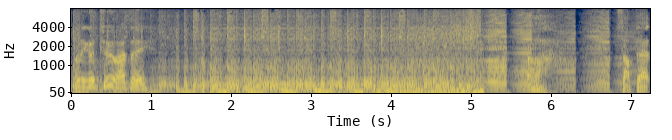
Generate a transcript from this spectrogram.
Pretty good too, aren't they? Oh, stop that.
